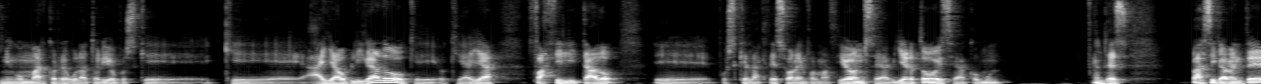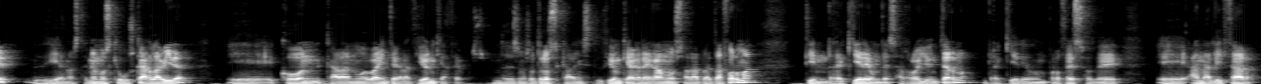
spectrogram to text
ningún marco regulatorio pues, que, que haya obligado o que, que haya facilitado eh, pues que el acceso a la información sea abierto y sea común. Entonces, básicamente, diría, nos tenemos que buscar la vida eh, con cada nueva integración que hacemos. Entonces, nosotros, cada institución que agregamos a la plataforma, requiere un desarrollo interno, requiere un proceso de eh, analizar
